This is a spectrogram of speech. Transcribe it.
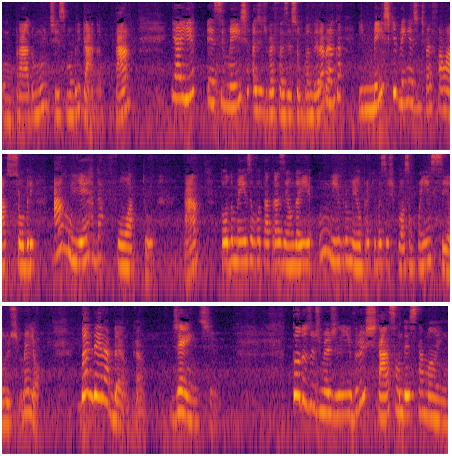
comprado. Muitíssimo obrigada, tá? E aí, esse mês a gente vai fazer sobre bandeira branca e mês que vem a gente vai falar sobre a mulher da foto, tá? Todo mês eu vou estar tá trazendo aí um livro meu para que vocês possam conhecê-los melhor. Bandeira branca. Gente, todos os meus livros, tá? São desse tamanho,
